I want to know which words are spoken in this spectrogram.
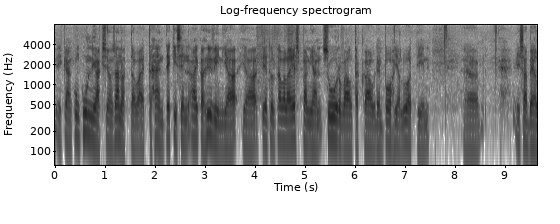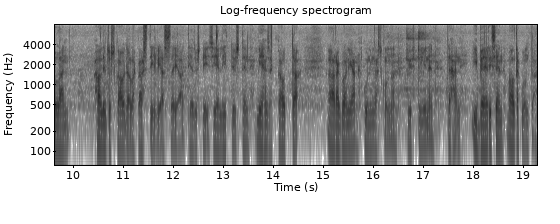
ikään kuin kunniaksi on sanottava, että hän teki sen aika hyvin ja, ja tietyllä tavalla Espanjan suurvaltakauden pohja luotiin Isabellan hallituskaudella Kastiliassa ja tietysti siihen liittyy sitten miehensä kautta Aragonian kuningaskunnan yhtyminen tähän Iberisen valtakuntaan.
